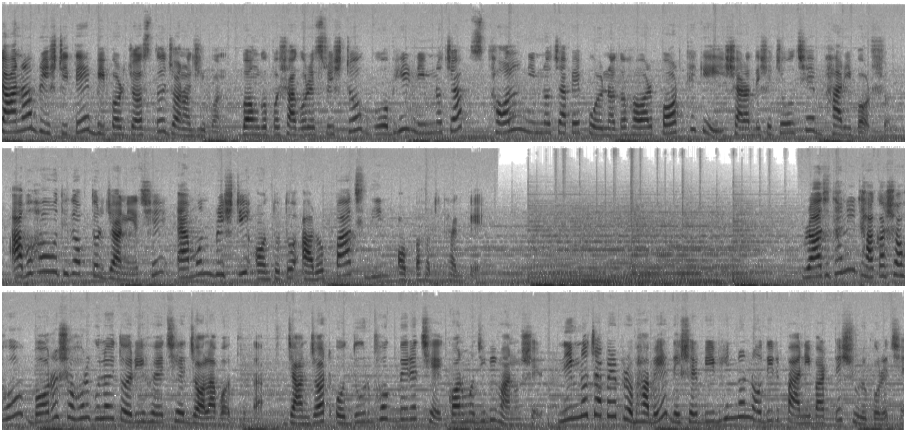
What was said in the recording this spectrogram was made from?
টানা বৃষ্টিতে বিপর্যস্ত জনজীবন। বঙ্গোপসাগরে সৃষ্ট গভীর নিম্নচাপ স্থল নিম্নচাপে পরিণত হওয়ার পর থেকেই সারা দেশে চলছে ভারী বর্ষণ। আবহাওয়া অধিদপ্তর জানিয়েছে, এমন বৃষ্টি অন্তত আরও পাঁচ দিন অব্যাহত থাকবে। রাজধানী ঢাকাসহ বড় শহরগুলোয় তৈরি হয়েছে জলাবদ্ধতা। যানজট ও দুর্ভোগ বেড়েছে কর্মজীবী মানুষের। নিম্নচাপের প্রভাবে দেশের বিভিন্ন নদীর পানি বাড়তে শুরু করেছে।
